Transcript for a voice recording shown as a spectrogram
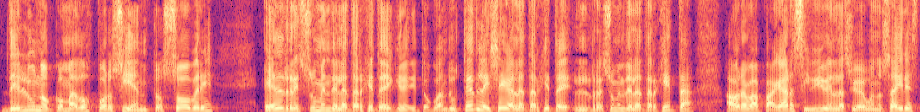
del 1,2% sobre el resumen de la tarjeta de crédito. Cuando usted le llega la tarjeta, el resumen de la tarjeta, ahora va a pagar, si vive en la ciudad de Buenos Aires,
